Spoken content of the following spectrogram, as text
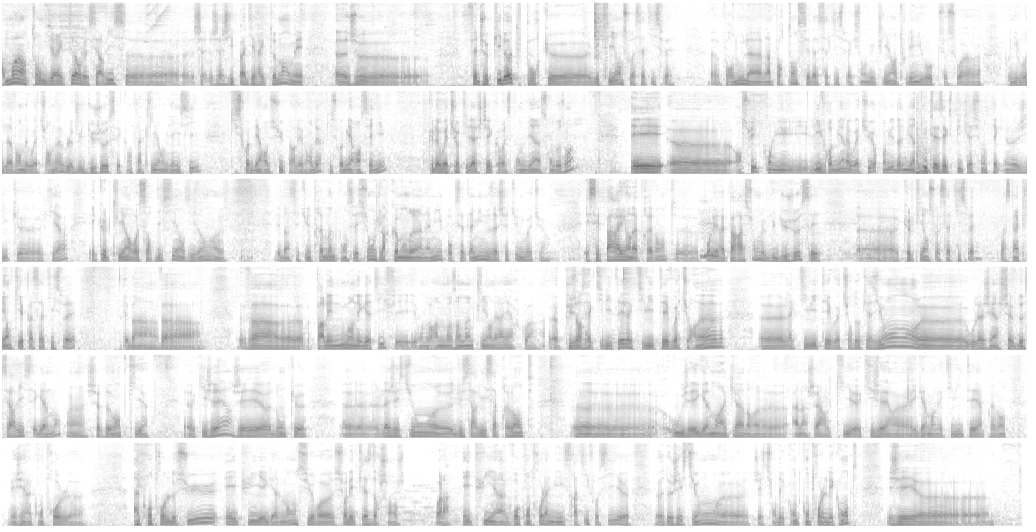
Alors moi, en tant que directeur, le service, j'agis pas directement, mais je, en fait, pilote pour que les clients soient satisfaits. Pour nous, l'important, c'est la satisfaction du client à tous les niveaux, que ce soit au niveau de la vente des voitures neuves. Le but du jeu, c'est quand un client vient ici, qu'il soit bien reçu par les vendeurs, qu'il soit bien renseigné, que la voiture qu'il a achetée corresponde bien à son besoin. Et euh, ensuite, qu'on lui livre bien la voiture, qu'on lui donne bien toutes les explications technologiques euh, qu'il y a, et que le client ressorte d'ici en se disant euh, eh ben, c'est une très bonne concession, je la recommanderai à un ami pour que cet ami nous achète une voiture. Et c'est pareil en après-vente pour les mmh. réparations. Le but du jeu, c'est que le client soit satisfait. Parce qu'un client qui n'est pas satisfait eh ben, va, va parler de nous en négatif et on aura de moins en moins de clients derrière. Quoi. plusieurs activités, l'activité voiture neuve, euh, l'activité voiture d'occasion, euh, où là j'ai un chef de service également, un chef de vente qui, euh, gère. J'ai donc la gestion du service après-vente, où j'ai également un cadre, Alain Charles, qui, gère également l'activité après-vente, mais j'ai un contrôle, un contrôle dessus, et puis également sur, sur les pièces de rechange. Voilà. Et puis un gros contrôle administratif aussi euh, euh, de gestion, euh, gestion des comptes, contrôle des comptes. J'ai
